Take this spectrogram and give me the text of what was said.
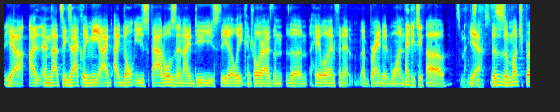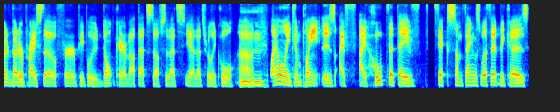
Yeah, I, and that's exactly me. I I don't use paddles, and I do use the Elite controller. I have the the Halo Infinite uh, branded one. I do too. Uh, nice, yeah, nice. this is a much better price though for people who don't care about that stuff. So that's yeah, that's really cool. Mhm. Uh, my only complaint is I I hope that they've fixed some things with it because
